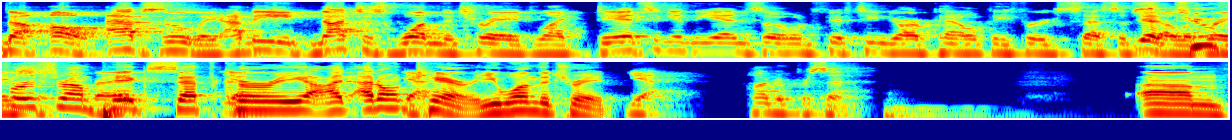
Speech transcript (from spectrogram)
No, oh, absolutely. I mean, not just won the trade, like dancing in the end zone, 15 yard penalty for excessive Yeah, two celebration. first round right? picks, Seth Yeah. Curry. I, I don't Yeah. care. He won the trade. Yeah, 100%. Um,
